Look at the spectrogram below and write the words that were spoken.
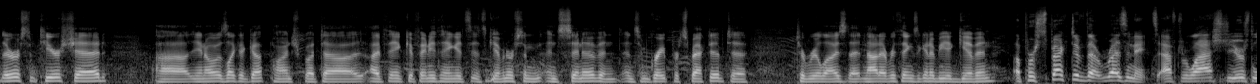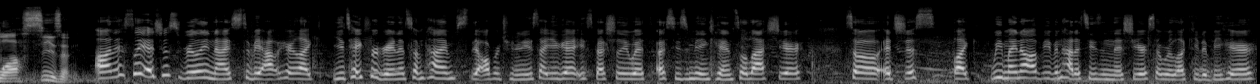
There were some tears shed. Uh, you know, it was like a gut punch, but uh, I think if anything, it's, it's given her some incentive and, and some great perspective to, to realize that not everything's going to be a given. A perspective that resonates after last year's lost season. Honestly, it's just really nice to be out here. Like, you take for granted sometimes the opportunities that you get, especially with a season being canceled last year. So it's just like we might not have even had a season this year, so we're lucky to be here.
